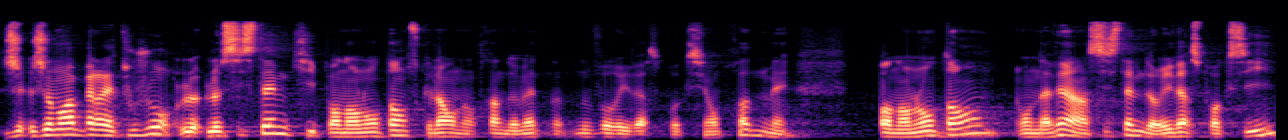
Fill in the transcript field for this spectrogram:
Je, me rappellerai toujours, le, le, système qui pendant longtemps, parce que là on est en train de mettre notre nouveau reverse proxy en prod, mais pendant longtemps, on avait un système de reverse proxy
